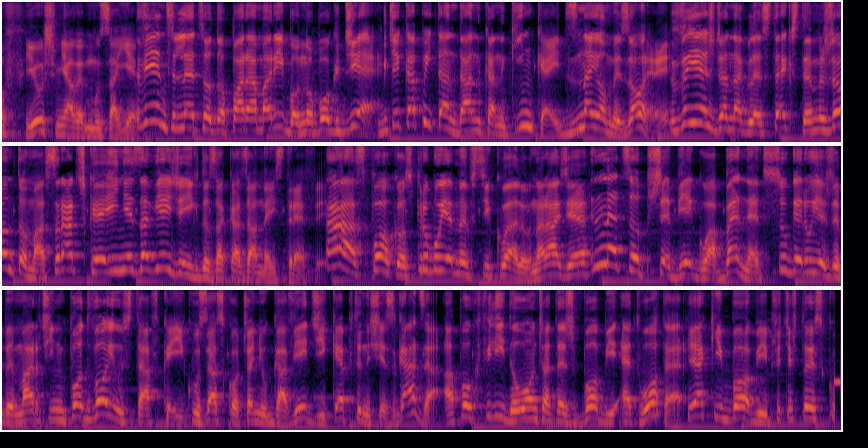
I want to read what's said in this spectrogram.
Uff, już miałem mu zajeb. Więc lecą do Paramaribo, no bo gdzie? Gdzie kapitan Duncan Kincaid, znajomy Zory, wyjeżdża nagle z tekstem, że on to ma sraczkę i nie zawiezie ich do zakazanej strefy. A, spoko, spróbujemy w sequelu. Na razie, na co przebiegła Bennett sugeruje, żeby Marcin podwoił stawkę i ku zaskoczeniu gawiedzi Captain się zgadza, a po chwili dołącza też Bobby Atwater. Jaki Bobby? Przecież to jest ku...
